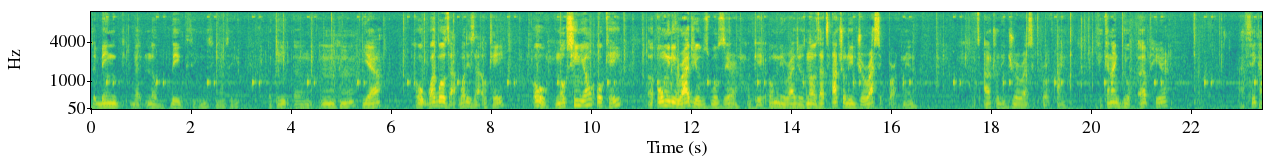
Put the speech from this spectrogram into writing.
the big, but no big things. You know what I'm saying? Okay. Um. Mm -hmm, yeah. Oh, what was that? What is that? Okay. Oh, no senior. Okay. Uh, how many radios was there? Okay, how many radios? No, that's actually Jurassic Park, man. Actually Jurassic Park. Okay, can I go up here? I think I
